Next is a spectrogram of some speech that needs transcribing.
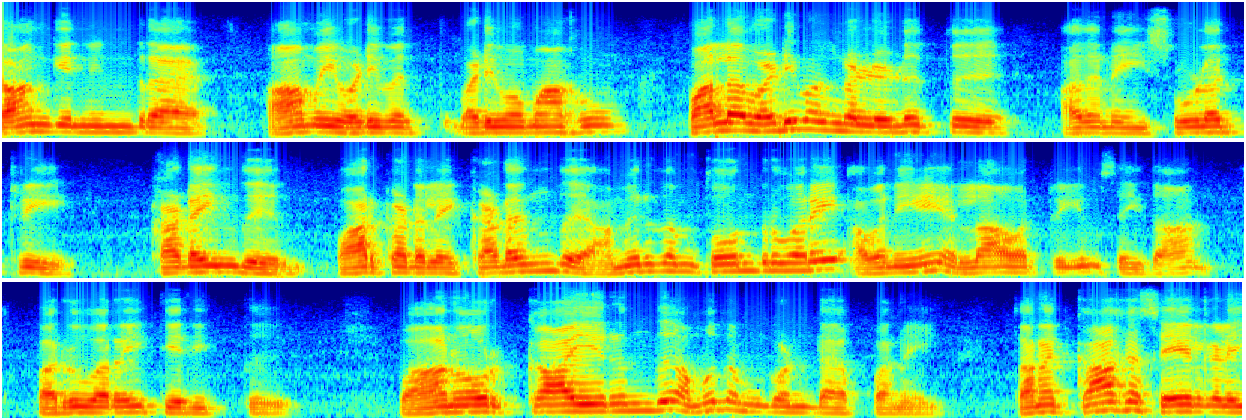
தாங்கி நின்ற ஆமை வடிவ வடிவமாகவும் பல வடிவங்கள் எடுத்து அதனை சுழற்றி கடைந்து பார்க்கடலை கடந்து அமிர்தம் தோன்றுவரை அவனே எல்லாவற்றையும் செய்தான். பருவரை தெரித்து வானோர்க்காயிருந்து அமுதம் கொண்ட அப்பனை தனக்காக செயல்களை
